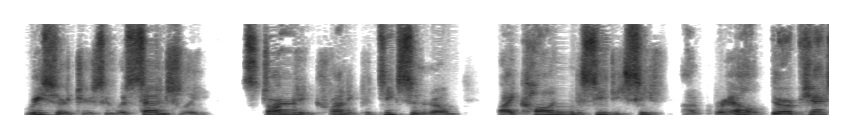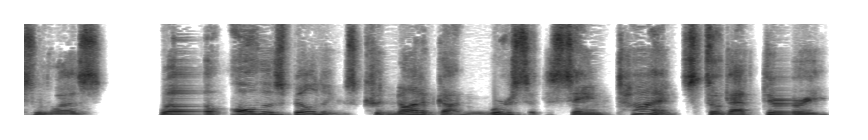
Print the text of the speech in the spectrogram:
researchers who essentially started chronic fatigue syndrome by calling the CDC for help, their objection was, well, all those buildings could not have gotten worse at the same time. So that theory,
